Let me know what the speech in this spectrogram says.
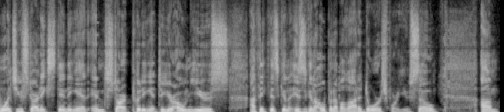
once you start extending it and start putting it to your own use, I think this gonna, is going to open up a lot of doors for you. So. Um,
